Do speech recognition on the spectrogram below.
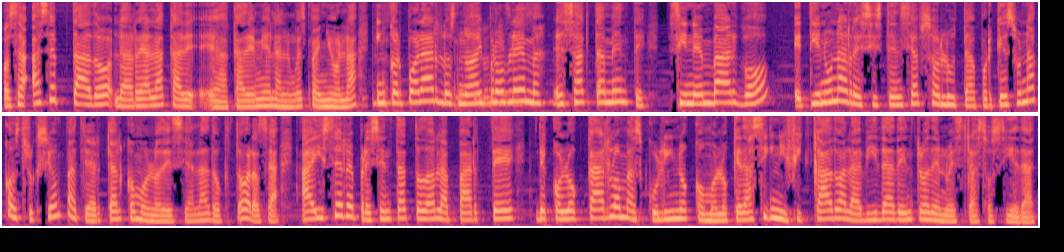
o sea, ha aceptado la Real Academia de la Lengua Española incorporarlos, no hay problema, exactamente. Sin embargo, eh, tiene una resistencia absoluta porque es una construcción patriarcal, como lo decía la doctora. O sea, ahí se representa toda la parte de colocar lo masculino como lo que da significado a la vida dentro de nuestra sociedad.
